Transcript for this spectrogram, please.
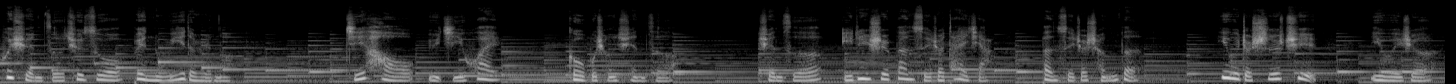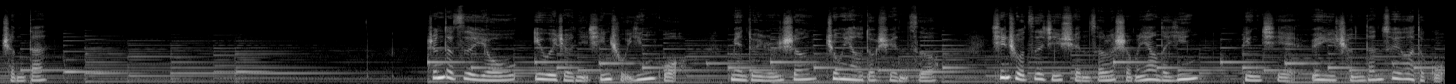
会选择去做被奴役的人呢？极好与极坏，构不成选择。选择一定是伴随着代价，伴随着成本，意味着失去，意味着承担。”真的自由意味着你清楚因果，面对人生重要的选择，清楚自己选择了什么样的因，并且愿意承担罪恶的果，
